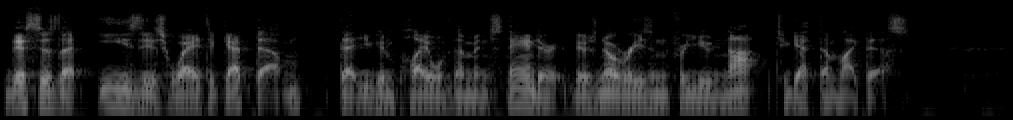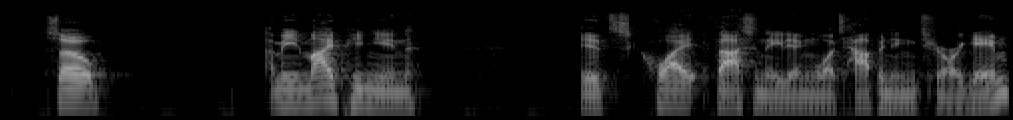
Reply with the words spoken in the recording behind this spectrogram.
this is the easiest way to get them that you can play with them in standard. There's no reason for you not to get them like this. So, I mean, my opinion, it's quite fascinating what's happening to our game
